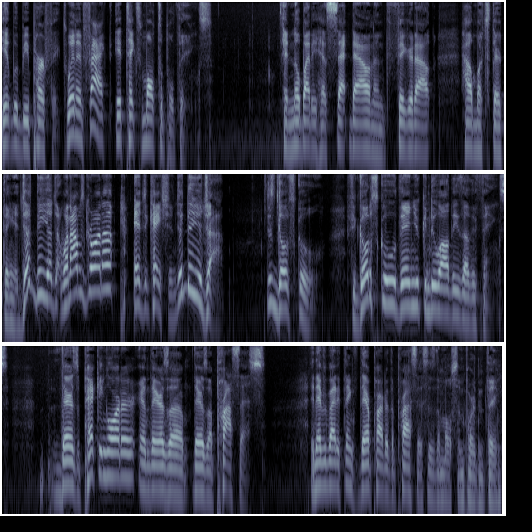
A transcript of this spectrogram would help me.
it would be perfect. When in fact it takes multiple things. And nobody has sat down and figured out how much their thing is. Just do your job when i was growing up education just do your job. Just go to school. If you go to school then you can do all these other things. There's a pecking order and there's a there's a process. And everybody thinks their part of the process is the most important thing.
